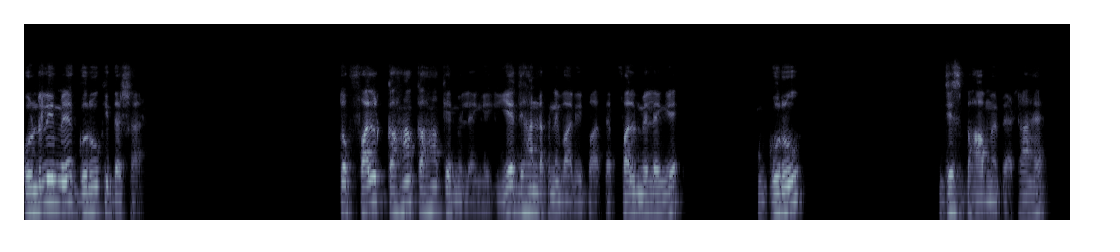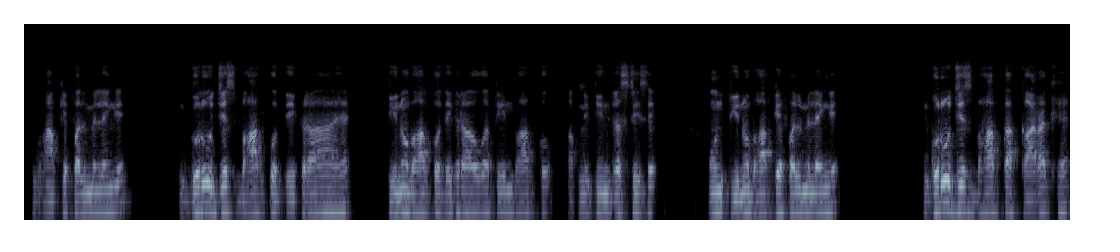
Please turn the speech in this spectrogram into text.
कुंडली में गुरु की दशा है। तो फल कहाँ कहाँ के मिलेंगे? ये ध्यान रखने वाली बात है, फल मिलेंगे, गुरु जिस भाव में बैठा है, वहाँ के फल मिलेंगे। गुरु जिस भाव को देख रहा है, तीनों भाव को देख रहा होगा, तीन भाव को, अपनी तीन दृष्टि से, उन तीनों भाव के फल मिलेंगे। गुरु जिस भाव का कारक है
